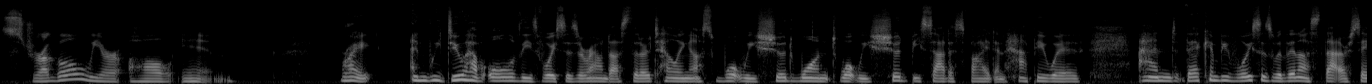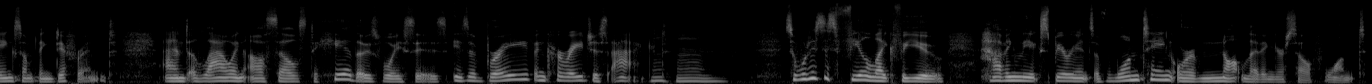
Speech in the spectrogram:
struggle we are all in. Right. And we do have all of these voices around us that are telling us what we should want, what we should be satisfied and happy with. And there can be voices within us that are saying something different. And allowing ourselves to hear those voices is a brave and courageous act. Mm-hmm. So, what does this feel like for you, having the experience of wanting or of not letting yourself want?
